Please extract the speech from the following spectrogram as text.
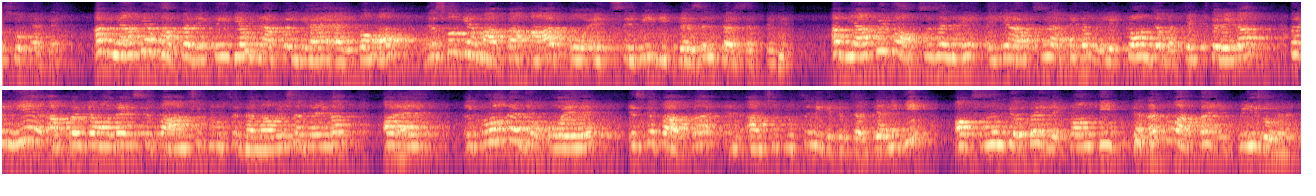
उसको कहते हैं। अब यहाँ पे हम आपका देखते हैं, ये हमने आपका लिया है एल्कोहल जिसको कि हम आपका आर ओ एच से भी रिप्रेजेंट कर सकते हैं। अब यहाँ पे जो ऑक्सीजन है, ये ऑक्सीजन अपनी तरफ़ इलेक्ट्रॉन जब अट्रैक्ट करेगा तो ये आपका क्या होगा, इसके ऊपर आंशिक रूप से धनावेश आ जाएगा और अल्कोहल का जो ओ है, इसके ऊपर आपका आंशिक रूप से निगेटिव चार्ज यानी कि ऑक्सीजन के ऊपर इलेक्ट्रॉन की घनत्व आपका इंक्रीज हो रहा है।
